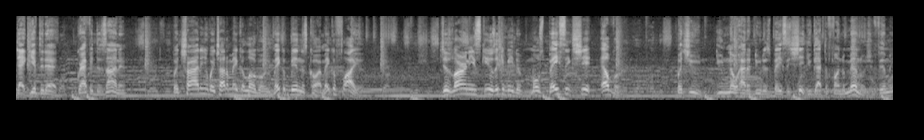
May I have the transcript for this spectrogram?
that gifted at graphic designing, but try it anyway. Try to make a logo, make a business card, make a flyer. Just learn these skills. It could be the most basic shit ever. But you you know how to do this basic shit. You got the fundamentals, you feel me?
